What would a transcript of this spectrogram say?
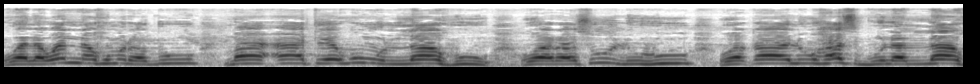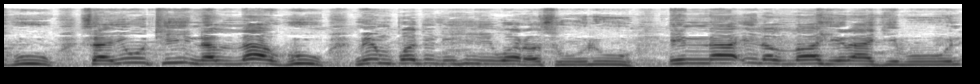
ولو أنهم رضوا ما آتيهم الله ورسوله وقالوا حسبنا الله سيؤتينا الله من فضله ورسوله. إنا إلى الله راجبون.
